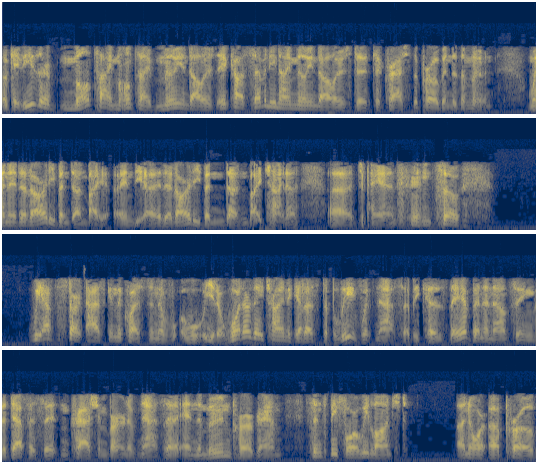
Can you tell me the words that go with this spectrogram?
Okay, these are multi, multi million dollars. It cost $79 million to, to crash the probe into the moon. When it had already been done by India, it had already been done by China, uh, Japan, and so we have to start asking the question of, you know, what are they trying to get us to believe with NASA? Because they have been announcing the deficit and crash and burn of NASA and the moon program since before we launched an or, a probe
